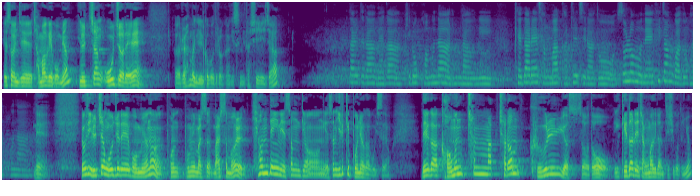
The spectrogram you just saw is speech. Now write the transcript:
그래서 이제 자막에 보면 1장 5절에를 한번 읽어보도록 하겠습니다. 시작. 딸들아 내가 비록 검으나 아름다우니 계달의 장막 같을지라도 솔로몬의 휘장과도 같구나. 네. 여기서 1장 5절에 보면은 본의 말씀, 말씀을 현대인의 성경에서는 이렇게 번역하고 있어요. 내가 검은 천막처럼 그을렸어도 이 계달의 장막이라는 뜻이거든요.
